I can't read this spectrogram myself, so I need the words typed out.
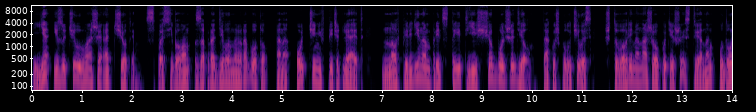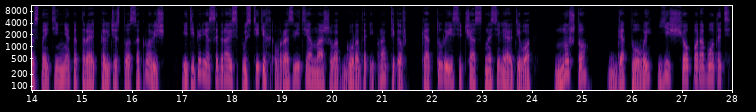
«Я изучил ваши отчеты. Спасибо вам за проделанную работу. Она очень впечатляет. Но впереди нам предстоит еще больше дел. Так уж получилось, что во время нашего путешествия нам удалось найти некоторое количество сокровищ – и теперь я собираюсь пустить их в развитие нашего города и практиков, которые сейчас населяют его. Ну что, готовы еще поработать?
